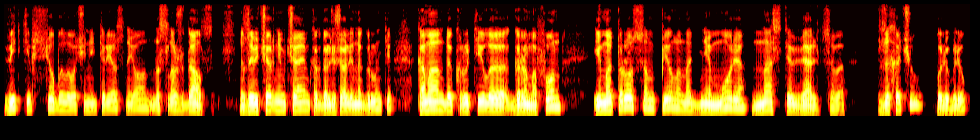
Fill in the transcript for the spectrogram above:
Витьке все было очень интересно, и он наслаждался. За вечерним чаем, когда лежали на грунте, команда крутила граммофон, и матросам пела на дне моря Настя Вяльцева. «Захочу — полюблю».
